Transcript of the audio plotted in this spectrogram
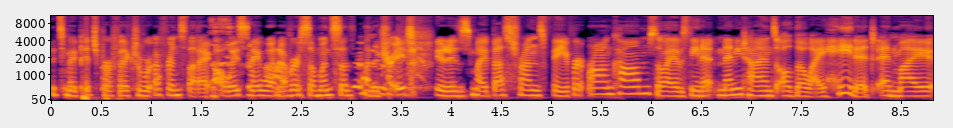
It's my pitch perfect reference that I always say whenever someone says penetrate. It is my best friend's favorite rom com, so I have seen it many times, although I hate it. And my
